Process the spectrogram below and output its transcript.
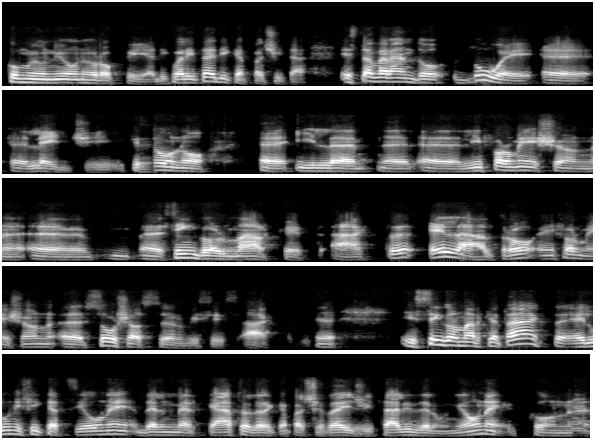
come Unione Europea, di qualità e di capacità, e sta varando due eh, eh leggi che sono eh, il, eh, eh l'Information eh, eh, Single Market Act e l'altro Information Social Services Act. il Single Market Act è l'unificazione del mercato e delle capacità digitali dell'Unione con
